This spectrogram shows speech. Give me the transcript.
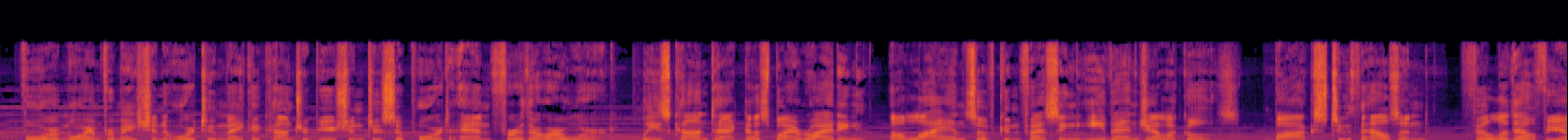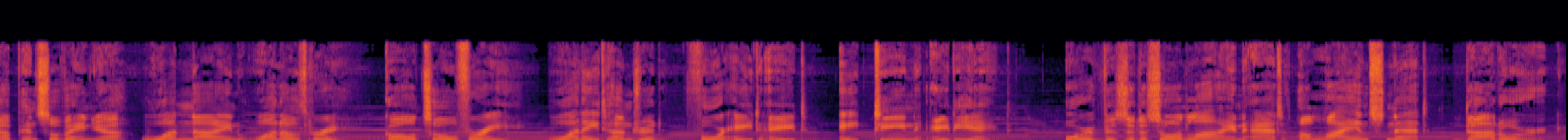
For more information or to make a contribution to support and further our work, please contact us by writing Alliance of Confessing Evangelicals, Box 2000, Philadelphia, Pennsylvania 19103. Call toll free 1 800 488 1888 or visit us online at alliancenet.org.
